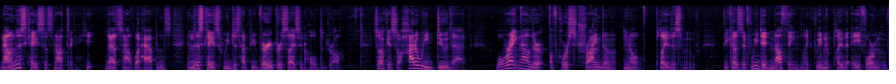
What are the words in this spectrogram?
Now in this case, that's not the that's not what happens. In this case, we just have to be very precise and hold the draw. So okay, so how do we do that? Well, right now they're of course trying to you know play this move because if we did nothing, like if we didn't play the a4 move,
